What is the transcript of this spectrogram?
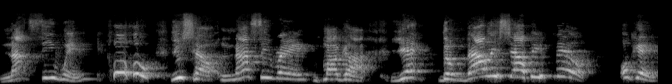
not see wind, you shall not see rain, my God, yet the valley shall be filled. Okay,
